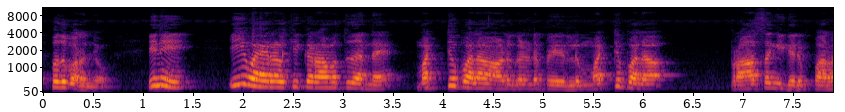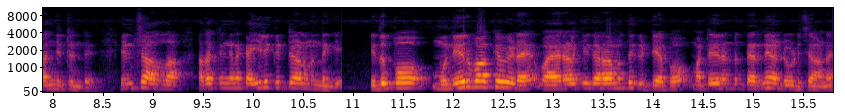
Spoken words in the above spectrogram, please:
ഇപ്പൊ ഇത് പറഞ്ഞു. ഇനി ഈ വയറിളക്കി കറാമത്ത് തന്നെ മറ്റു പല ആളുകളുടെ പേരിലും മറ്റു പല പ്രാസംഗികരും പറഞ്ഞിട്ടുണ്ട്. ഇൻഷാല്ല അതൊക്കെ ഇങ്ങനെ കയ്യിൽ കിട്ടുകയാണെന്നുണ്ടെങ്കിൽ. ഇതിപ്പോ മുനീർ ബാക്കവിയുടെ വയറിളക്കി കറാമത്ത് കിട്ടിയപ്പോ മറ്റേ രണ്ടും തെരഞ്ഞു കണ്ടുപിടിച്ചാണ്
